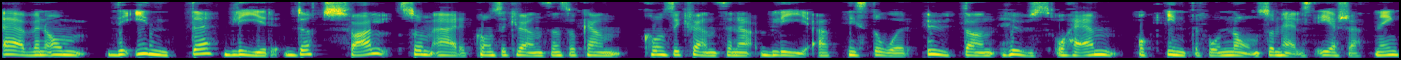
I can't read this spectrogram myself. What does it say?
även om det inte blir dödsfall som är konsekvensen så kan konsekvenserna bli att ni står utan hus och hem och inte får någon som helst ersättning.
